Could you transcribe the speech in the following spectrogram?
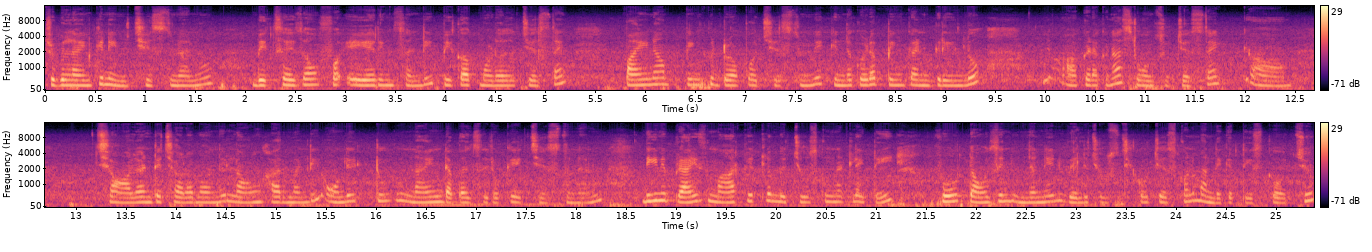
ట్రిపుల్ నైన్కి నేను ఇచ్చేస్తున్నాను. బిగ్ సైజ్ ఆఫ్ ఇయర్ రింగ్స్ అండి. పీకాక్ మోడల్ వచ్చేస్తాయి పైన పింక్ డ్రాప్ వచ్చేస్తుంది. కింద కూడా పింక్ అండ్ గ్రీన్లో అక్కడక్కడ స్టోన్స్ వచ్చేస్తాయి. చాలా అంటే చాలా బాగుంది. లాంగ్ హార్మ్ అండి. ఓన్లీ టూ నైన్ డబల్ జీరోకే ఇచ్చేస్తున్నాను. దీని ప్రైస్ మార్కెట్లో మీరు చూసుకున్నట్లయితే ఫోర్ థౌజండ్ ఉందని నేను వెళ్ళి చూసి చెక్అవుట్ చేసుకొని మన దగ్గర తీసుకోవచ్చు.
